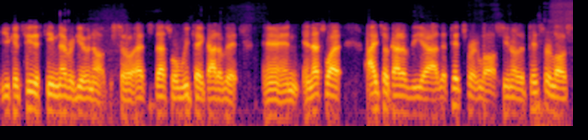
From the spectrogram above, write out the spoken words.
you can see this team never giving up. So that's that's what we take out of it, and and that's what I took out of the uh, the Pittsburgh loss. You know, the Pittsburgh loss,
